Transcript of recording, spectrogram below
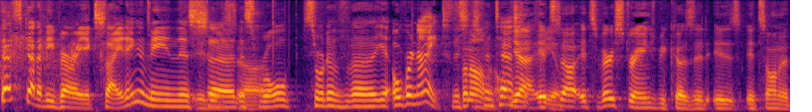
That's got to be very exciting. I mean, this uh, this uh, role sort of uh, yeah, overnight. This Phenomenal. is fantastic Yeah, it's uh, it's very strange because it is it's on a,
